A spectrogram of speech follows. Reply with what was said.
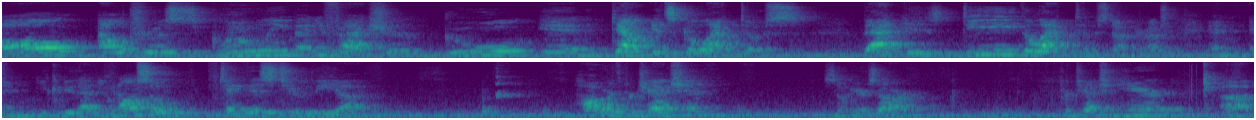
all altruists gloomily manufacture ghoul in gout. It's galactose. That is D-galactose, Dr. Huxford. And, and you can do that. You can also take this to the uh, Haworth projection. So here's our projection here. Uh,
